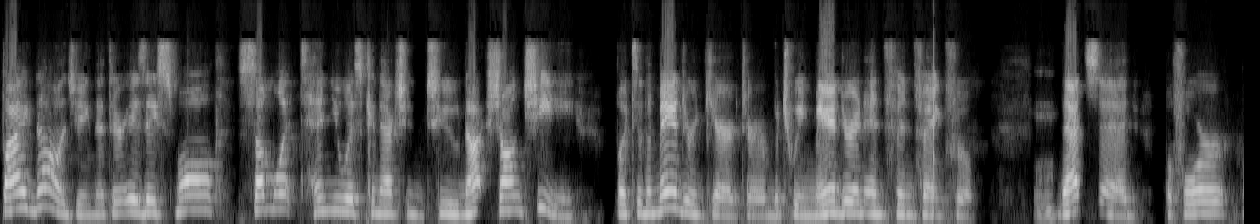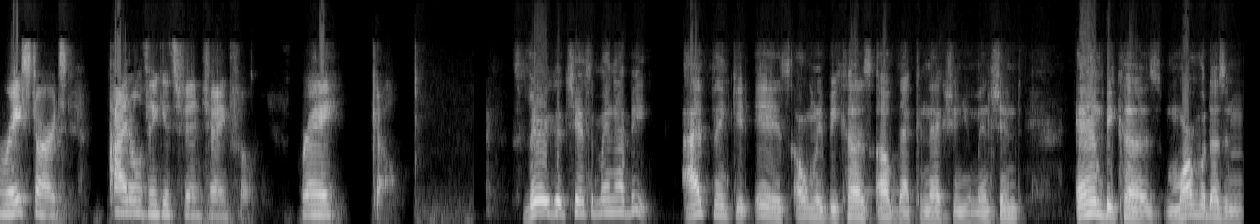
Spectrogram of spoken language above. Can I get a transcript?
by acknowledging that there is a small, somewhat tenuous connection to not Shang-Chi, but to the Mandarin character between Mandarin and Fin Fang Foom. Mm-hmm. That said, before Ray starts, I don't think it's Fin Fang Foom. Ray, go. It's a very good chance it may not be. I think it is only because of that connection you mentioned, and because Marvel doesn't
